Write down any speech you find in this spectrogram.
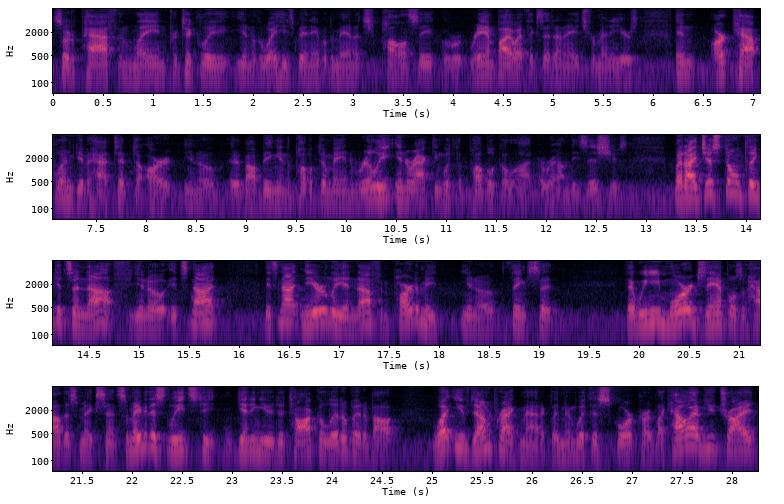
sort of path and lane, particularly, you know, the way he's been able to manage policy, ran bioethics at NIH for many years. And Art Caplan, give a hat tip to Art, you know, about being in the public domain and really interacting with the public a lot around these issues. But I just don't think it's enough. You know, it's not it's not nearly enough. And part of me, you know, thinks that that we need more examples of how this makes sense. So maybe this leads to getting you to talk a little bit about what you've done pragmatically, I mean, with this scorecard. Like, how have you tried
